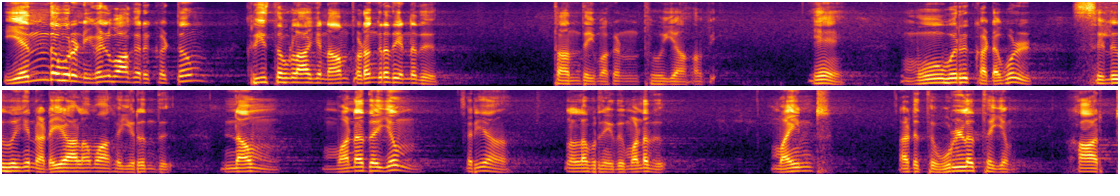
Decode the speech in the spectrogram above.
எந்த ஒரு நிகழ்வாக இருக்கட்டும் கிறிஸ்தவர்களாகிய நாம் தொடங்குறது என்னது? தந்தை மகன் தூயாவி ஏன்? மூவரு கடவுள் சிலுவையின் அடையாளமாக இருந்து நம் மனதையும் சரியா? நல்லா புரிஞ்சு இது மனது. மைண்ட் அடுத்து உள்ளத்தையும் ஹார்ட்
